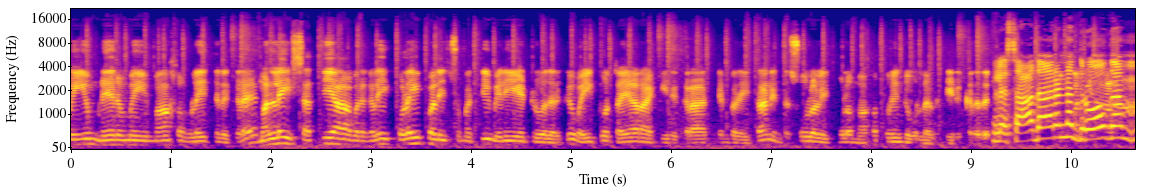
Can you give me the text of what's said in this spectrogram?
உண்மையும் நேர்மையுமாக உழைத்திருக்கிற மல்லை சத்யா அவர்களை கொலைப்பழி சுமத்தி வெளியேற்றுவதற்கு வைகோ தயாராகி இருக்கிறார் என்பதைத்தான் இந்த சூழலின் மூலமாக புரிந்து கொள்ள வேண்டியிருக்கிறது. இல்ல சாதாரண துரோகம்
